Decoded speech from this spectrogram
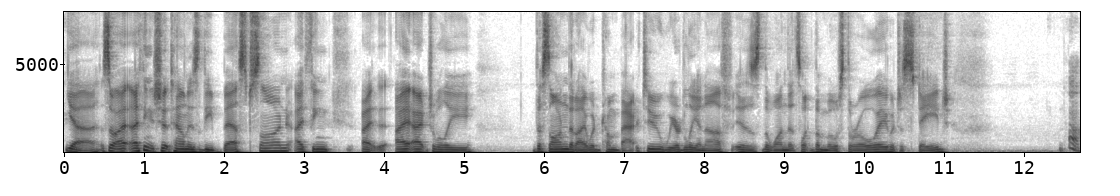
Yeah so i, I think shittown is the best song i think i i actually the song that i would come back to weirdly enough is the one that's like the most throwaway which is stage Huh.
